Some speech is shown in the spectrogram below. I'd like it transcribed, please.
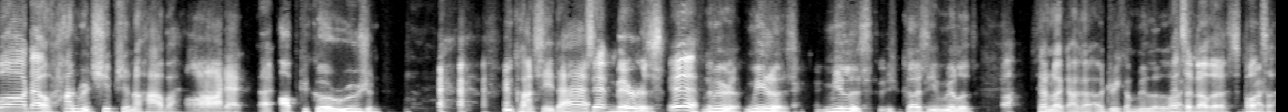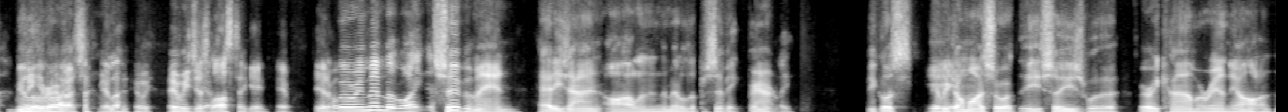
Well, there are hundred ships in the harbor. Oh, that, that optical illusion. you can't see that. is that mirrors? Yeah, Miller, mirrors, mirrors. You can't see mirrors. Sound like I, I drink a Miller Lite. that's another sponsor. Thank Miller you very Lite. much, Miller. Who we, we just lost again. Yep, beautiful. Well, remember, like Superman had his own island in the middle of the Pacific, apparently, because every time I saw it, the seas were very calm around the island.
